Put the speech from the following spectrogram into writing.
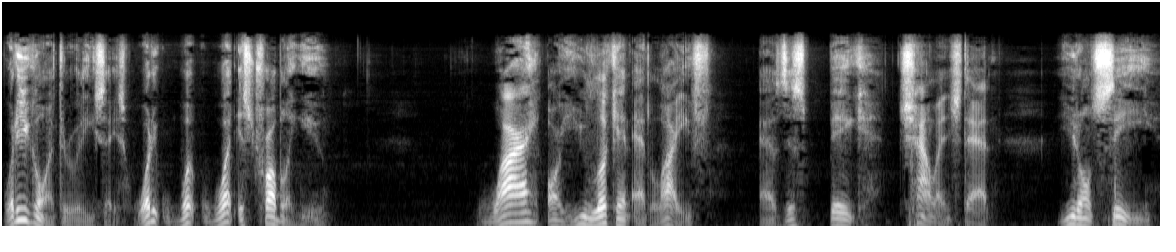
what are you going through these days? What what what is troubling you? Why are you looking at life as this big challenge that you don't see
